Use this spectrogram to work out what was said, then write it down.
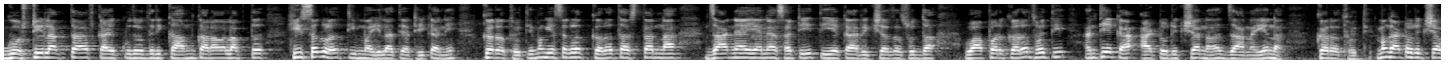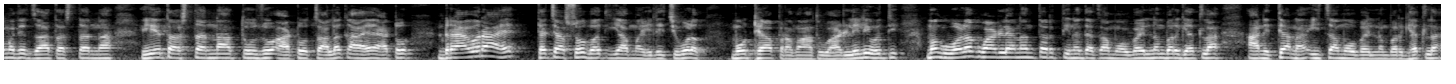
गोष्टी लागतात काय कुठंतरी काम करावं लागतं. ही सगळं ती महिला त्या ठिकाणी करत होती. मग हे सगळं करत असताना जाण्या येण्यासाठी ती एका रिक्षाचा सुद्धा वापर करत होती आणि ती एका ऑटो रिक्षानं जाणं येणं करत होती. मग ऑटो रिक्षामध्ये जात असताना येत असताना तो जो ऑटो चालक आहे ऑटो ड्रायव्हर आहे त्याच्यासोबत या महिलेची ओळख. मोठ्या प्रमाणात वाढलेली होती. मग ओळख वाढल्यानंतर तिनं त्याचा मोबाईल नंबर घेतला आणि त्यानं हिचा मोबाईल नंबर घेतला.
